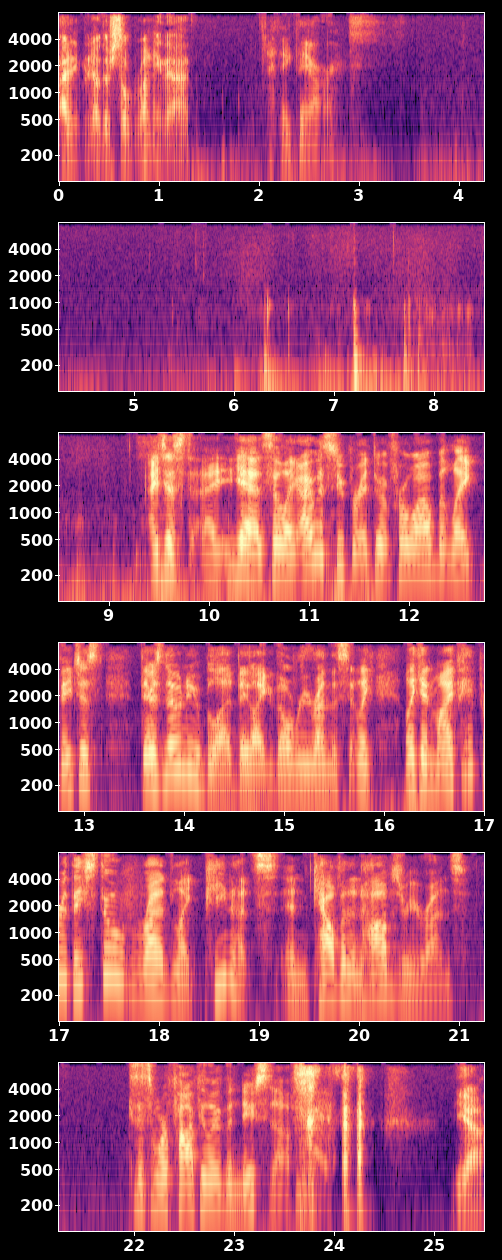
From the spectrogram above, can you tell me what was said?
I didn't even know they're still running that. I think they are. I just, I, yeah. So like, I was super into it for a while, but like, they just there's no new blood. They like they'll rerun the like like in my paper they still run like Peanuts and Calvin and Hobbes reruns because it's more popular than new stuff. yeah.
